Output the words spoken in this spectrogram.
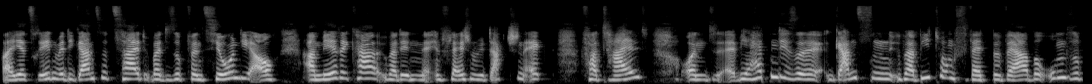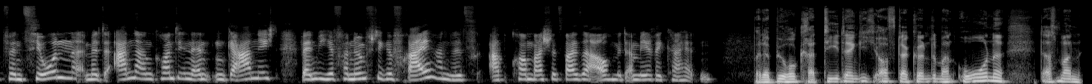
weil jetzt reden wir die ganze Zeit über die Subvention, die auch Amerika über den Inflation Reduction Act verteilt. Und äh, wir hätten diese ganzen Überbietungswettbewerbe um Subventionen mit anderen Kontinenten gar nicht, wenn wir hier vernünftige Freihandelsabkommen beispielsweise auch mit Amerika hätten. Bei der Bürokratie denke ich oft, da könnte man ohne, dass man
